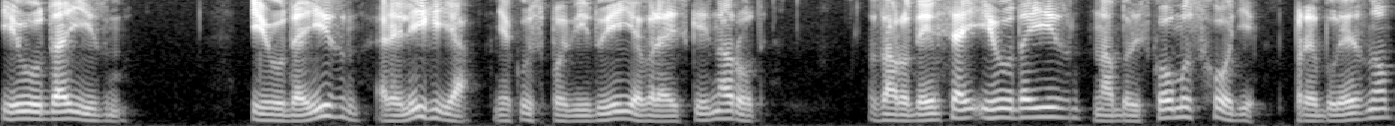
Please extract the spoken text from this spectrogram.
Іудаїзм. Іудаїзм релігія, яку сповідує єврейський народ. Зародився іудаїзм на Близькому Сході приблизно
